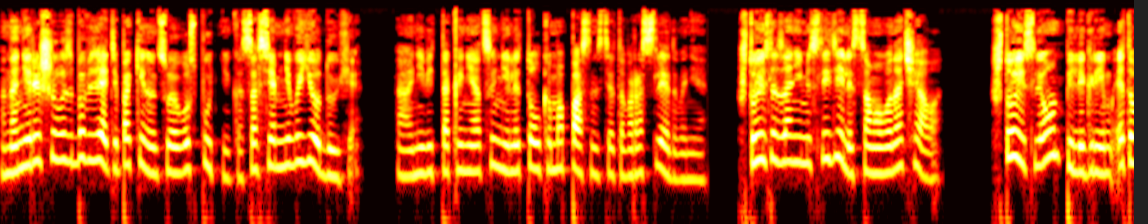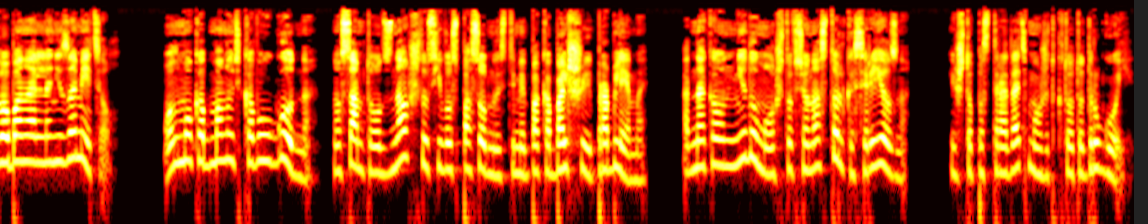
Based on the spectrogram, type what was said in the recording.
Она не решилась бы взять и покинуть своего спутника, совсем не в ее духе. А они ведь так и не оценили толком опасность этого расследования. Что если за ними следили с самого начала? Что, если он, Пилигрим, этого банально не заметил? Он мог обмануть кого угодно, но сам-то он знал, что с его способностями пока большие проблемы. Однако он не думал, что все настолько серьезно, и что пострадать может кто-то другой.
